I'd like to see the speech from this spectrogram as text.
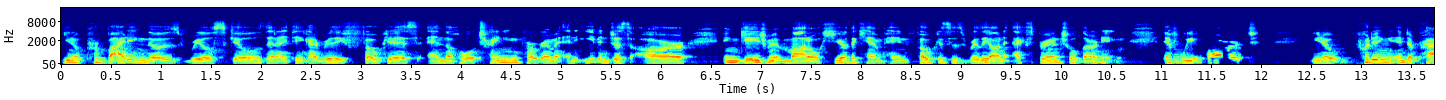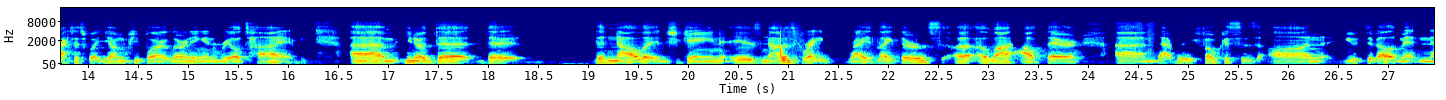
you know, providing those real skills. And I think I really focus and the whole training program and even just our engagement model here, the campaign focuses really on experiential learning. If we mm-hmm. aren't you know putting into practice what young people are learning in real time um, you know the the the knowledge gain is not as great, right? Like there's a, a lot out there um, that really focuses on youth development, and,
